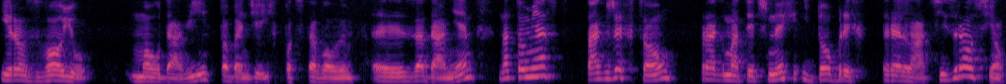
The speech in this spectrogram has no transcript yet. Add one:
i rozwoju Mołdawii. To będzie ich podstawowym y, zadaniem. Natomiast także chcą pragmatycznych i dobrych relacji z Rosją.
